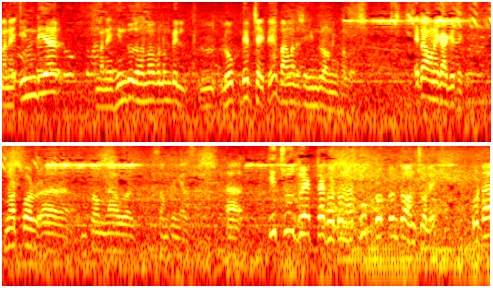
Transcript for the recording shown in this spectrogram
মানে ইন্ডিয়ার মানে হিন্দু ধর্মাবলম্বী লোকদের চাইতে বাংলাদেশে হিন্দুরা অনেক ভালো আছে। এটা অনেক আগে থেকে। নট ফর ফ্রম নাও আর সামথিং এলস কিছু দু একটা ঘটনা খুব প্রত্যন্ত অঞ্চলে। ওটা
